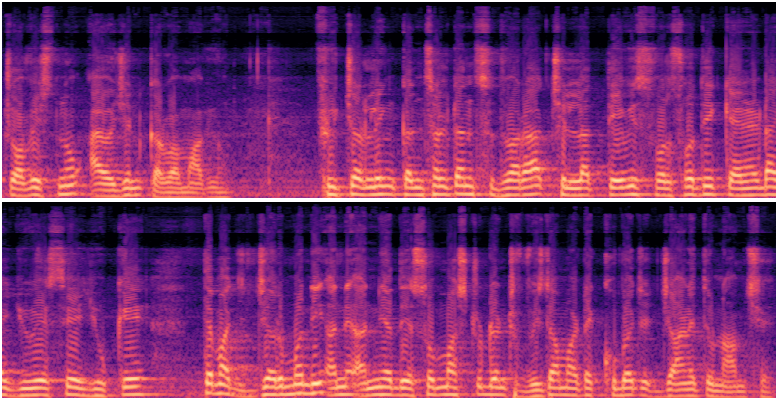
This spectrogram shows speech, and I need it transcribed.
ચોવીસનું આયોજન કરવામાં આવ્યું ફ્યુચર લિંક કન્સલ્ટન્સ દ્વારા છેલ્લા ત્રેવીસ વર્ષોથી કેનેડા યુએસએ યુકે તેમજ જર્મની અને અન્ય દેશોમાં સ્ટુડન્ટ વિઝા માટે ખૂબ જ જાણીતું નામ છે.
